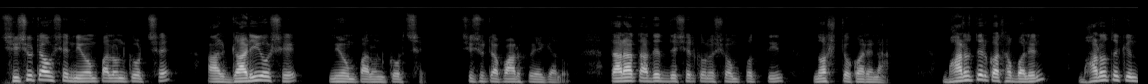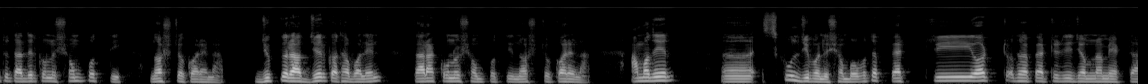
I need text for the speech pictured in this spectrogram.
শিশুটাও সে নিয়ম পালন করছে আর গাড়িও সে নিয়ম পালন করছে। শিশুটা পার হয়ে গেল। তারা তাদের দেশের কোনো সম্পত্তি নষ্ট করে না। ভারতের কথা বলেন, ভারতে কিন্তু তাদের কোনো সম্পত্তি নষ্ট করে না। যুক্তরাজ্যের কথা বলেন, তারা কোনো সম্পত্তি নষ্ট করে না। আমাদের স্কুল জীবনে সম্ভবত প্যাট্রিয়ট অথবা প্যাট্রিয়টিজম নামে একটা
